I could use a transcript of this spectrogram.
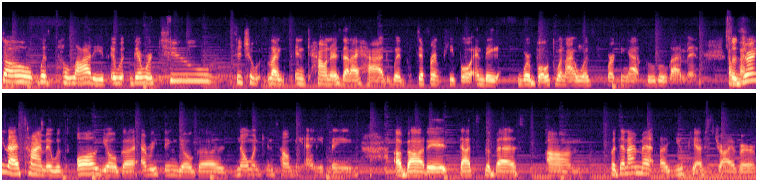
so with Pilates, it w- there were two situ like encounters that I had with different people, and they were both when I was working at Lululemon. So Okay. during that time, it was all yoga, everything yoga. No one can tell me anything about it. That's the best. Um, but then I met a UPS driver,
